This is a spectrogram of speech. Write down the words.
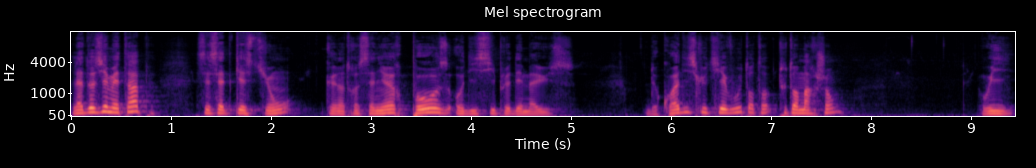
La deuxième étape, c'est cette question que notre Seigneur pose aux disciples d'Emmaüs. De quoi discutiez-vous tout en marchant? Oui,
